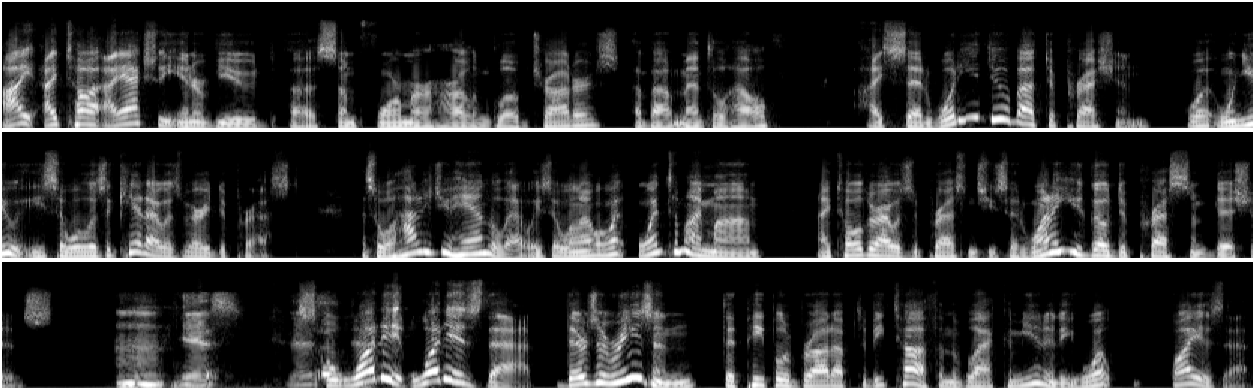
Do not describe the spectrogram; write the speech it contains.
I I taught. I actually interviewed uh, some former Harlem Globetrotters about mental health. I said, "What do you do about depression?" What when you? He said, "Well, as a kid, I was very depressed." I said, Well, how did you handle that? We said, Well, I went, went to my mom. I told her I was depressed, and she said, Why don't you go depress some dishes? Mm, yes. That's, so what is, what is that? There's a reason that people are brought up to be tough in the black community. What why is that?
